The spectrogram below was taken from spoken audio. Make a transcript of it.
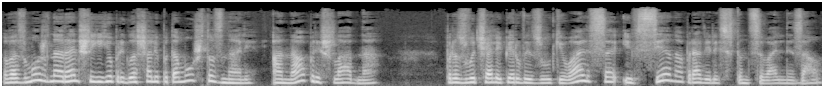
Возможно, раньше ее приглашали потому, что знали, она пришла одна. Прозвучали первые звуки вальса, и все направились в танцевальный зал.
